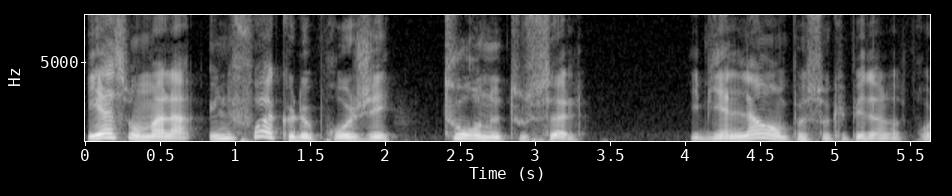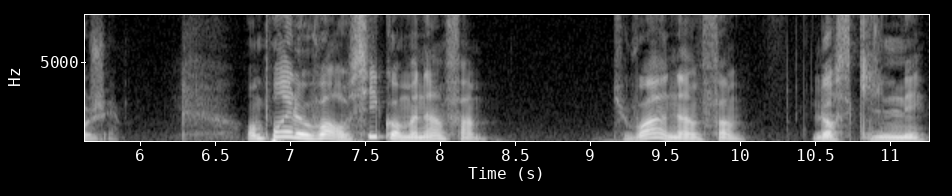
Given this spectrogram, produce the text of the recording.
Et à ce moment-là, une fois que le projet tourne tout seul, eh bien là, on peut s'occuper d'un autre projet. On pourrait le voir aussi comme un enfant. Tu vois, un enfant, lorsqu'il naît,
